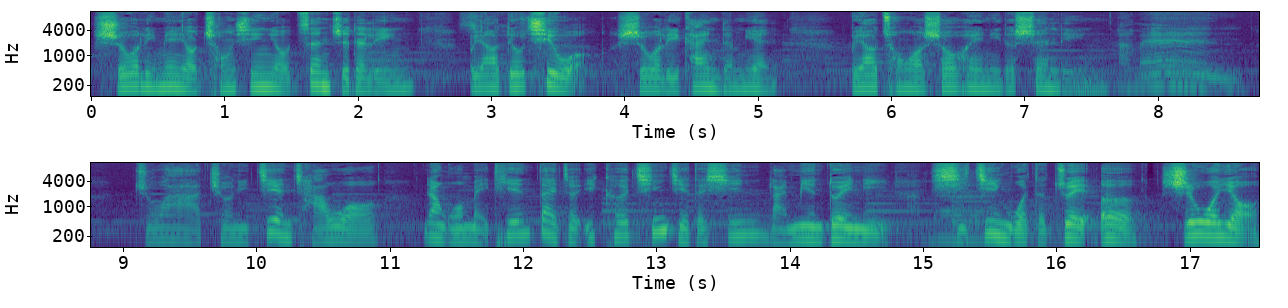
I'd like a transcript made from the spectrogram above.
使我里面有重新有正直的灵。不要丢弃我，使我离开你的面；不要从我收回你的圣灵。阿门。主啊，求你鉴察我，让我每天带着一颗清洁的心来面对你，洗净我的罪恶，使我有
